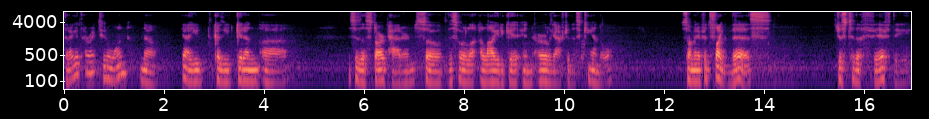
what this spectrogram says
did I get that right? Two to one? No. Yeah, you because you get in. Uh, this is a star pattern, so this will allow you to get in early after this candle. So I mean, if it's like this, just to the 50,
